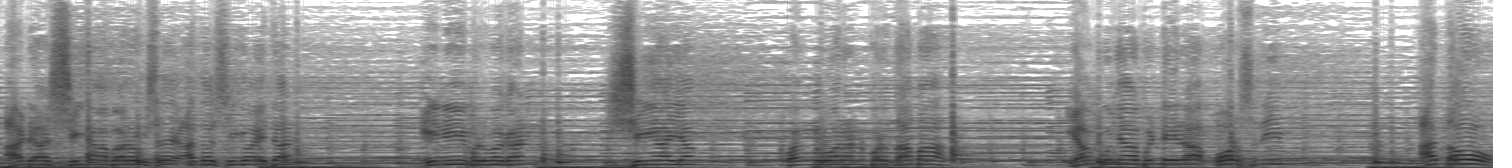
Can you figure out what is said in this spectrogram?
ada singa barongse atau singo edan. Ini merupakan singa yang pengeluaran pertama yang punya bendera Porsnim atau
